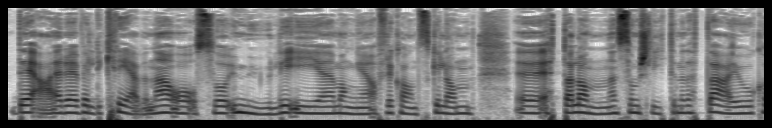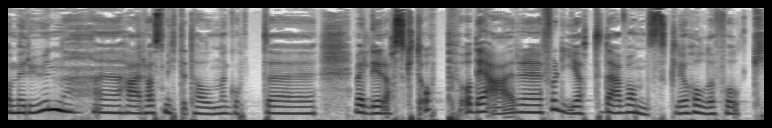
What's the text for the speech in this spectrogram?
det er eh, veldig krevende og også umulig i eh, mange afrikanske land. Eh, et av landene som sliter med dette, er jo Kamerun. Her har smittetallene gått veldig raskt opp. Og det er fordi at det er vanskelig å holde folk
